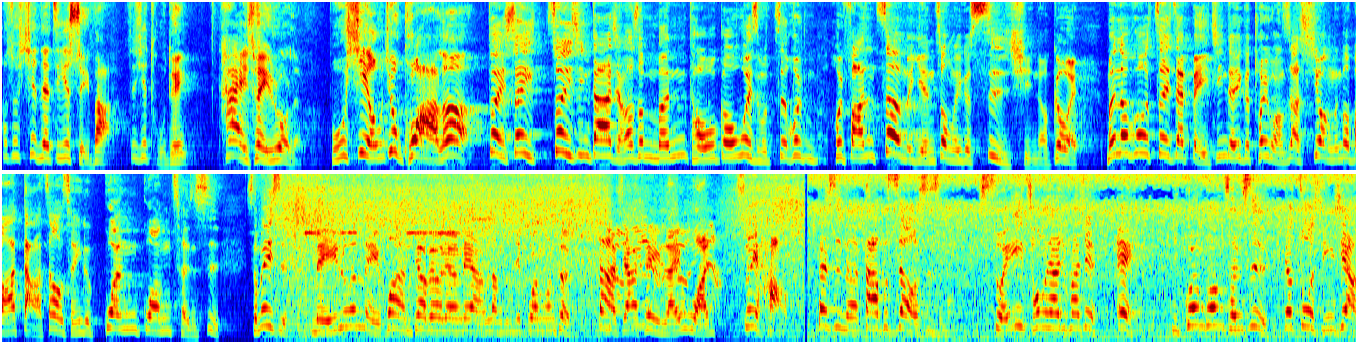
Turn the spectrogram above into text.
他说现在这些水坝、这些土堆太脆弱了，不泄洪就垮了。对，所以最近大家讲到说门头沟为什么这会会发生这么严重的一个事情呢、各位，门头沟这在北京的一个推广之下，希望能够把它打造成一个观光城市，什么意思？美轮美奂、漂漂亮亮，让这些观光客大家可以来玩，所以好。但是呢，大家不知道的是什么？水一冲下去，发现，哎、你观光城市要做形象、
